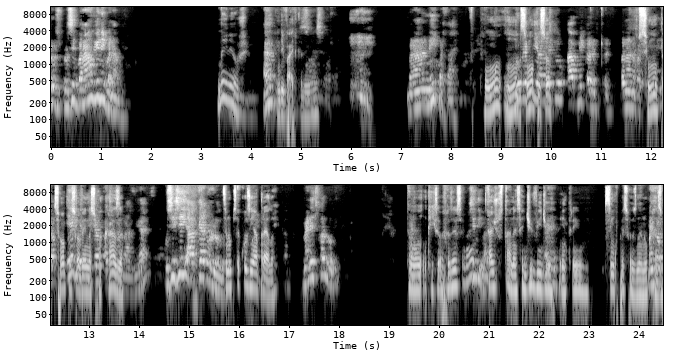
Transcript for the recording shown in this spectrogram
रो- रोटी बनाओगे नहीं बनाओगे Nem Deus. हैं? Divide, cadê? né? बनाना नहीं पड़ता है Então, uma, दो uma, se uma व्यक्ति आ pessoa. गए तो आप नहीं कर बनाना पड़ता Se uma- है। se uma एक pessoa vem na व्यक्ति sua जब casa- अच्छा बना गया, उसी से ही आप क्या कर लोगे Você não precisa cozinhar pra ela. मैनेज कर लोगे Então, o que, que você vai fazer? Você vai Sim, vai. ajustar, né? Você divide É. entre cinco pessoas, né? No नहीं तो caso.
